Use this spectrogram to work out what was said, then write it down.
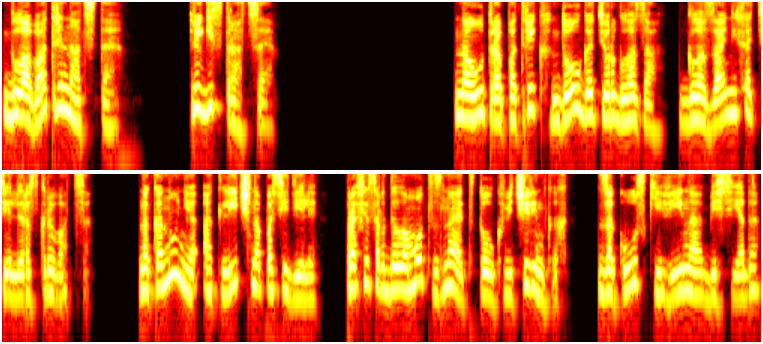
Глава 13. Регистрация. На утро Патрик долго тер глаза. Глаза не хотели раскрываться. Накануне отлично посидели. Профессор Деламот знает толк в вечеринках. Закуски, вина, беседа.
